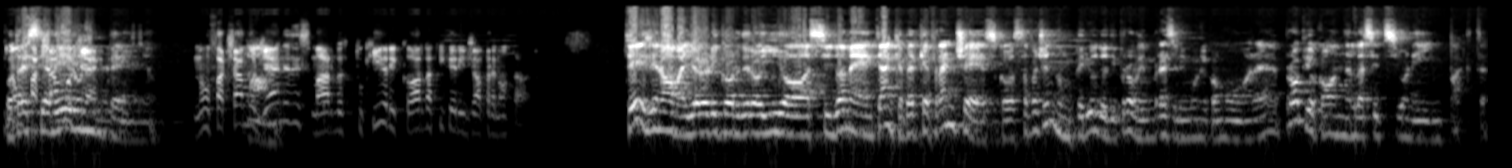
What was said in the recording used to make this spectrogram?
potresti avere un Genesis. impegno Non facciamo No. Genesis, ma Hard to kill ricordati che eri già prenotato. Sì, sì, no, ma glielo ricorderò io assiduamente, anche perché Francesco sta facendo un periodo di prova in Wrestling Unico Amore proprio con la sezione Impact.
